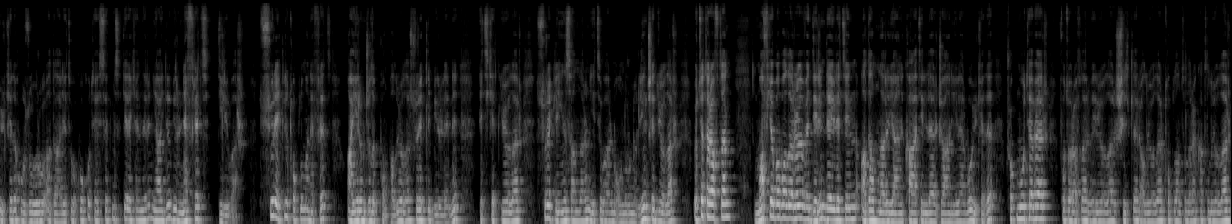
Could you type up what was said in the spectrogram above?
ülkede huzuru, adaleti, hukuku tesis etmesi gerekenlerin yaydığı bir nefret dili var. Sürekli topluma nefret, ayrımcılık pompalıyorlar. Sürekli birilerini etiketliyorlar. Sürekli insanların itibarını, onurunu linç ediyorlar. Öte taraftan mafya babaları ve derin devletin adamları yani katiller, caniler bu ülkede çok muteber fotoğraflar veriyorlar, şiltler alıyorlar, toplantılara katılıyorlar,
